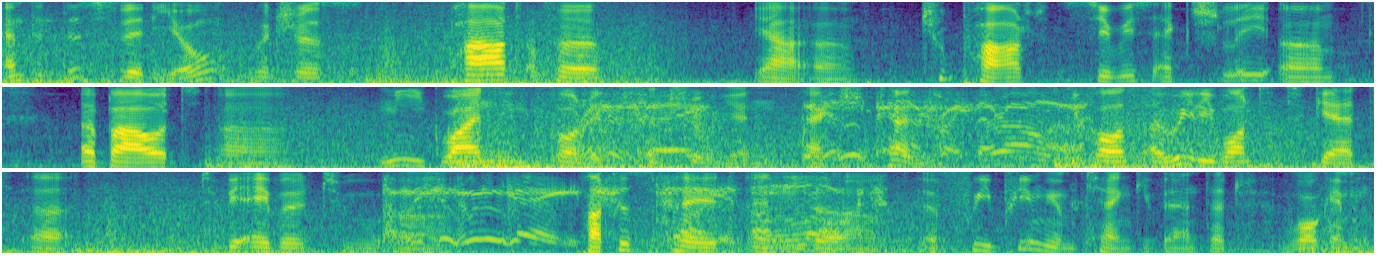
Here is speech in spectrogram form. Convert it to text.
And in this video, which is part of a yeah a two-part series actually, um, about uh, me grinding for the Centurion Action 10, because I really wanted to get uh, to be able to uh, participate in the free premium tank event that Wargaming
